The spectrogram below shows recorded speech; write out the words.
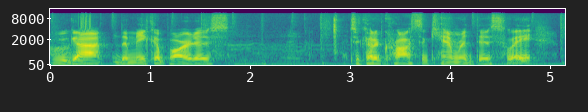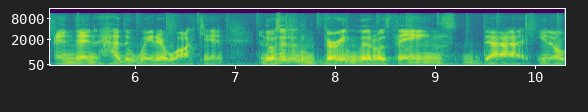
we got the makeup artist to cut across the camera this way and then had the waiter walk in. And those are the very little things that, you know,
